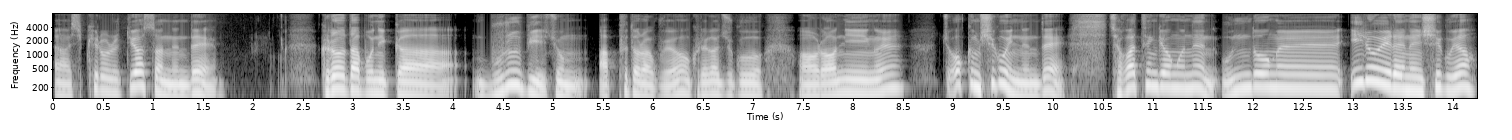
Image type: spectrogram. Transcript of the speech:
10km를 아, 뛰었었는데, 그러다 보니까 무릎이 좀 아프더라고요. 그래가지고, 어, 러닝을 조금 쉬고 있는데, 저 같은 경우는 운동을 일요일에는 쉬고요.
